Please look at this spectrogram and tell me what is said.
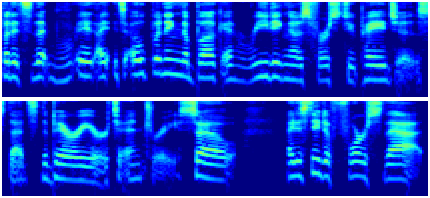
But it's that it, it's opening the book and reading those first two pages. That's the barrier to entry. So I just need to force that.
